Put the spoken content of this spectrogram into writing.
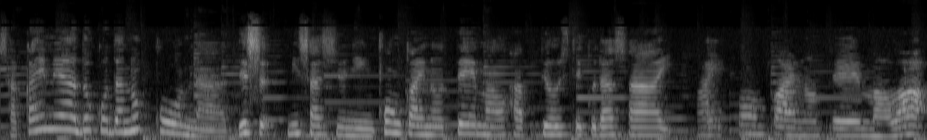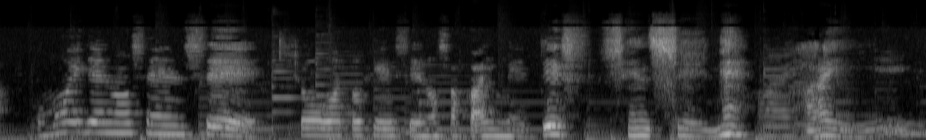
境目はどこだのコーナーです。ミサ主任、今回のテーマを発表してください。はい、今回のテーマは、思い出の先生、昭和と平成の境目です。先生ね。はい。はい。ティ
